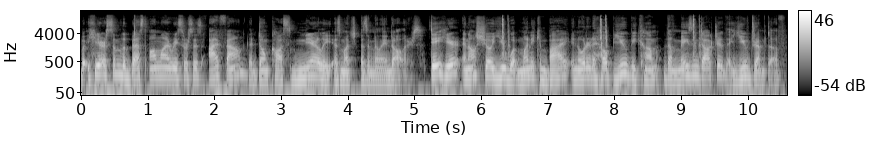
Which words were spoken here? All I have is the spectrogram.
but here are some of the best online resources I've found that don't cost nearly as much as a million dollars. Stay here and I'll show you what money can buy in order to help you become the amazing doctor that you dreamt of.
